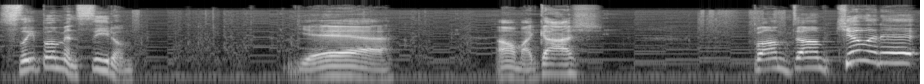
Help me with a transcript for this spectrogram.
Sleep them and seed them. Yeah. Oh my gosh. Bum Dum killing it.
